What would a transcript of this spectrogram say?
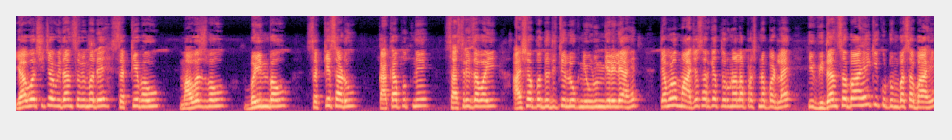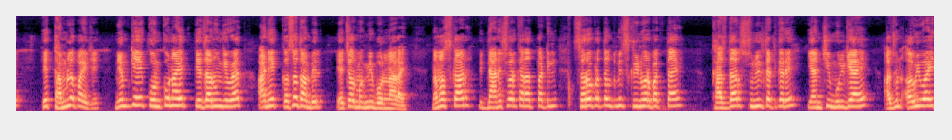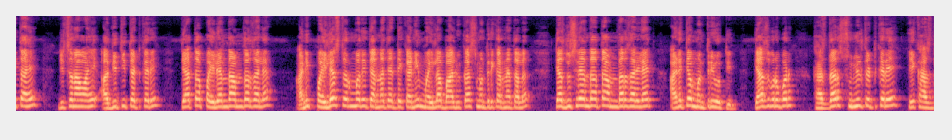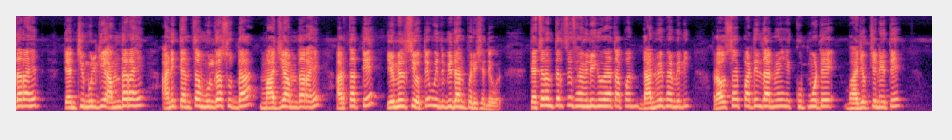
या वर्षीच्या विधानसभेमध्ये सक्के भाऊ मावस भाऊ बहीण भाऊ सक्के साडू काका पुतणे सासरे जवाई अशा पद्धतीचे लोक निवडून गेलेले आहेत. त्यामुळे माझ्यासारख्या तरुणाला प्रश्न पडलाय ही विधानसभा आहे की कुटुंब सभा आहे? हे थांबलं पाहिजे. नेमके हे कोण कोण आहेत ते जाणून घेऊयात आणि हे कसं थांबेल याच्यावर मग मी बोलणार आहे. नमस्कार मी ज्ञानेश्वर खरात पाटील. सर्वप्रथम तुम्ही स्क्रीनवर बघताय खासदार सुनील तटकरे यांची मुलगी आहे अजून अविवाहित आहे जिचं नाव आहे अदिती तटकरे. त्या आता पहिल्यांदा आमदार झाल्या आणि पहिल्याच टर्ममध्ये त्यांना त्या ठिकाणी महिला बाल विकास मंत्री करण्यात आलं. त्या दुसऱ्यांदा आता आमदार झालेल्या आहेत आणि त्या मंत्री होतील. त्याचबरोबर खासदार सुनील तटकरे हे खासदार आहेत. त्यांची मुलगी आमदार आहे आणि त्यांचा मुलगा सुद्धा माजी आमदार आहे. अर्थात ते एमएलसी होते विधान परिषदेवर. त्याच्यानंतरचे फॅमिली घेऊयात आपण. दानवे फॅमिली रावसाहेब पाटील दानवे हे खूप मोठे भाजपचे नेते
